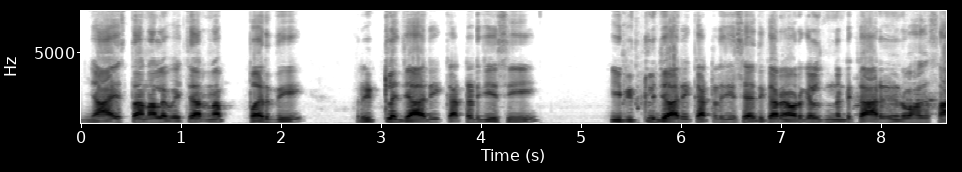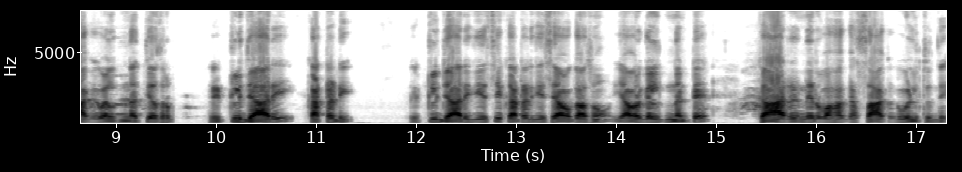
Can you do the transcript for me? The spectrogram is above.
న్యాయస్థానాల విచారణ పరిధి రిట్ల జారీ కట్టడి చేసి ఈ రిట్లు జారీ కట్టడి చేసే అధికారం ఎవరికి వెళ్తుందంటే కార్యనిర్వాహక శాఖకు వెళ్తుంది. అత్యవసర రిట్లు జారీ కట్టడి. రిట్లు జారీ చేసి కట్టడి చేసే అవకాశం ఎవరికి వెళ్తుందంటే కార్యనిర్వాహక శాఖకు వెళుతుంది.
